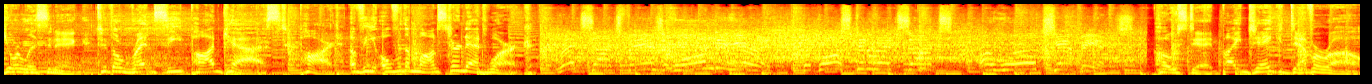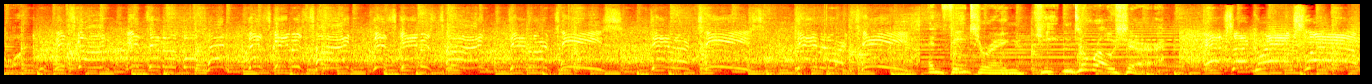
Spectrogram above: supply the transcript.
You're listening to the Red Seat Podcast, part of the Over the Monster Network. Red Sox fans have longed to hear it. The Boston Red Sox are world champions. Hosted by Jake Devereaux. It's gone. It's into the bullpen. This game is tied. This game is tied. David Ortiz. David Ortiz. David Ortiz. And featuring Keaton DeRocher. It's a grand slam.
